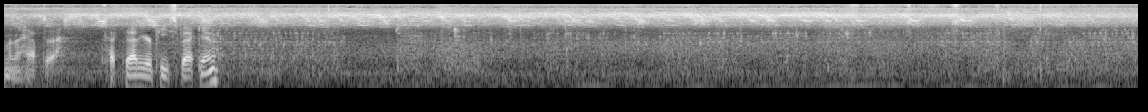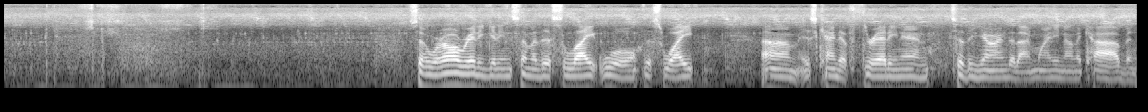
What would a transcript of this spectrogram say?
I'm to have to tuck that earpiece back in. So we're already getting some of this light wool, this white, um, is kind of threading in to the yarn that I'm winding on the cop. And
